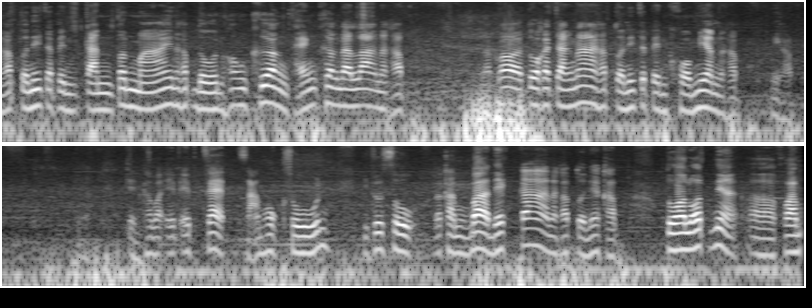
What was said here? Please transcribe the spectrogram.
นะครับ ตัวนี้จะเป็นกันต้นไม้นะครับโดนห้องเครื่องแท้งเครื่องด้านล่างนะครับ แล้วก็ตัวกระจังหน้าครับตัวนี้จะเป็นโครเมียมนะครับนี่ครับเขียนคำว่า FFZ 360 Isuzu แล้วคำว่า d e c a นะครับตัวนี้ครับ ตัวรถเนี่ยความ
